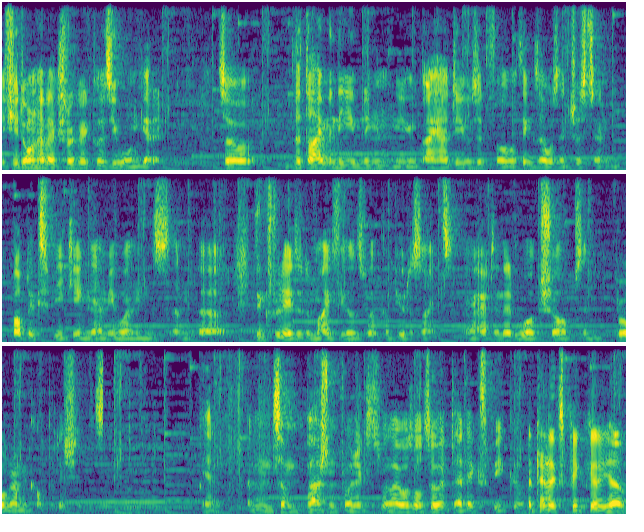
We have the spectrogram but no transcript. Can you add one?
if you don't have extracurriculars, you won't get it. So the time in the evening, you, I had to use it for things I was interested in: public speaking, MUNs, and uh, things related to my field as well, computer science. I attended workshops and programming competitions, and, and some passion projects as well. I was also a TEDx speaker. a TEDx speaker. You have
